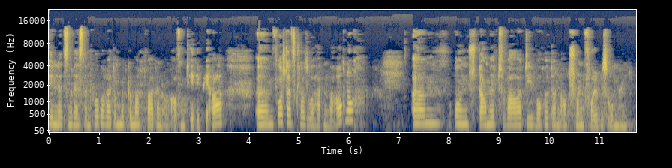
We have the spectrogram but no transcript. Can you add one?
den letzten Rest an Vorbereitung mitgemacht, war dann auch auf dem TDPA. Ähm, Vorstandsklausur hatten wir auch noch. Ähm, und damit war die Woche dann auch schon voll bis oben hin.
